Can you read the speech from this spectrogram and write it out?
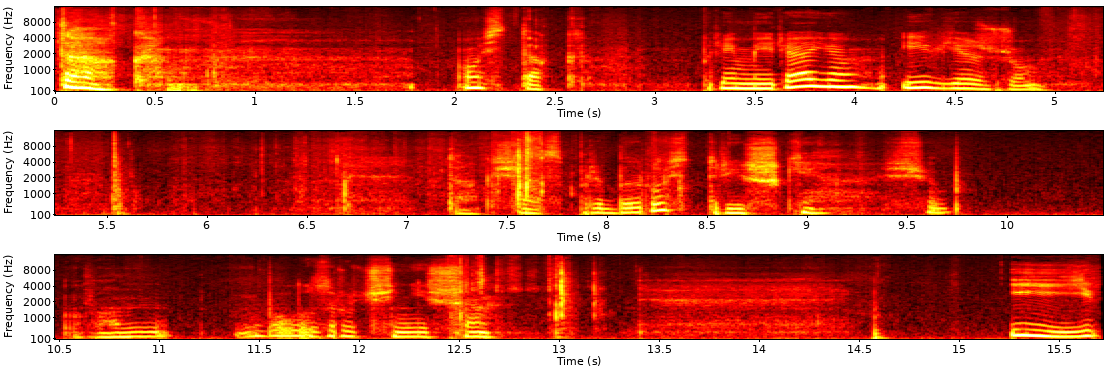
Так, ось так. Приміряю і в'яжу. Так, зараз приберусь трішки, щоб вам було зручніше. І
